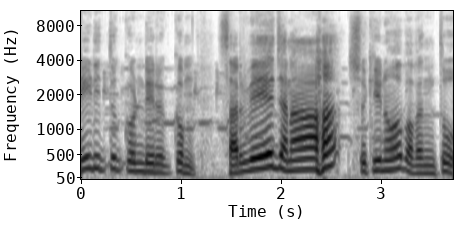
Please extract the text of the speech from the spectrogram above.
நீடித்து கொண்டிருக்கும். சர்வே ஜனாக சுகினோ பவந்து.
